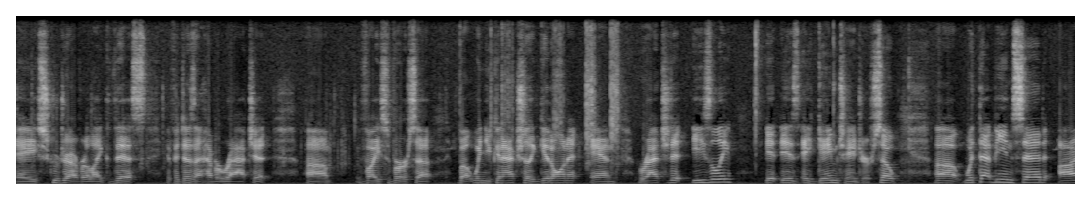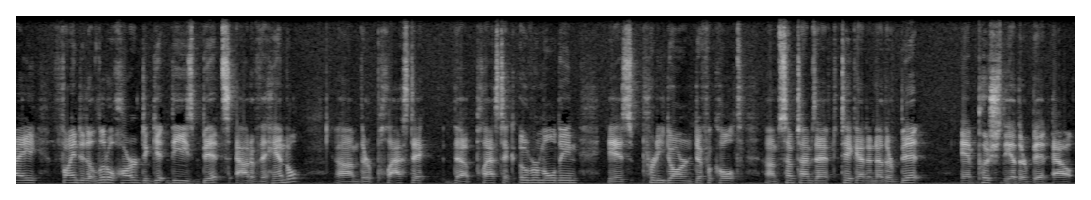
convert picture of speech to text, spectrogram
a screwdriver like this if it doesn't have a ratchet, um, vice versa. But when you can actually get on it and ratchet it easily, it is a game changer. So uh, with that being said, I find it a little hard to get these bits out of the handle. Um, they're plastic. The plastic overmolding is pretty darn difficult. Um, sometimes I have to take out another bit and push the other bit out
